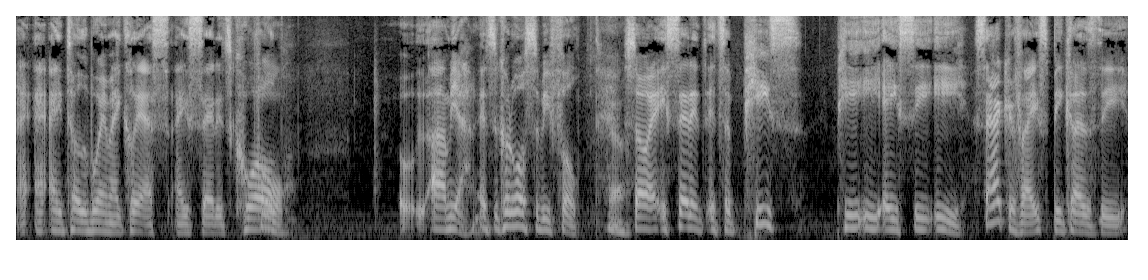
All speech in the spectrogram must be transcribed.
I, I- told the boy in my class, I said it's called. Full. Um, yeah, it's, it could also be full. Yeah. So I said it, it's a peace, P E A C E, sacrifice because the,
